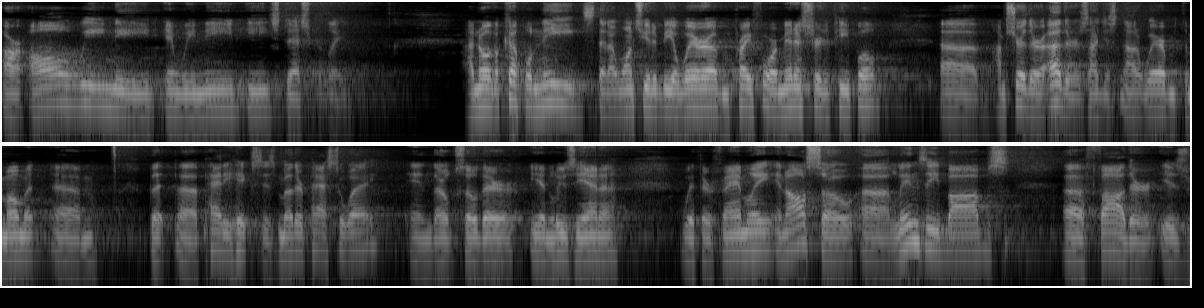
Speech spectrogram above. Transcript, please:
are all we need, and we need each desperately. I know of a couple needs that I want you to be aware of and pray for and minister to people. Uh, I'm sure there are others, I'm just not aware of them at the moment. Um, but uh, Patty Hicks's mother passed away, and they're also there in Louisiana with their family. And also, uh, Lindsay Bob's uh, father is,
